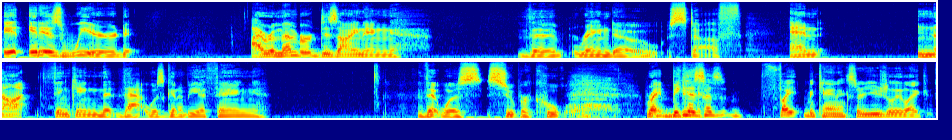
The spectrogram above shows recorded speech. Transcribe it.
it it is weird. I remember designing the Rainbow stuff and not thinking that that was going to be a thing that was super cool. Right? Because, because fight mechanics are usually like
